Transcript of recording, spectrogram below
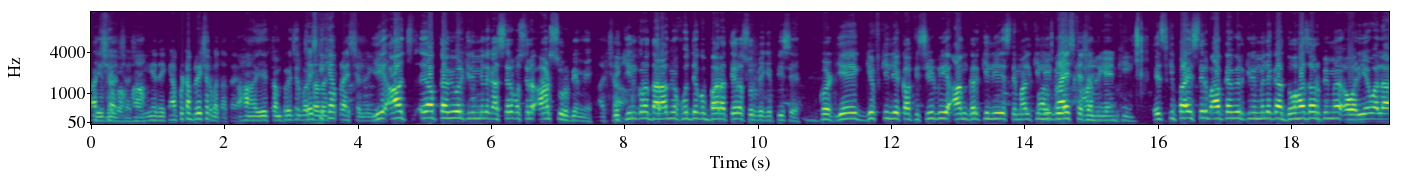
अच्छा अच्छा अच्छा हाँ। ये देखें आपको टेम्परेचर बताता है। हाँ ये टेम्परेचर बताता है। क्या प्राइस चल रही है? ये आज आपका व्यूअर मिलेगा सिर्फ़ और सिर्फ़ आठ सौ रुपये में। अच्छा। यकीन करो दाराज में खुद देखो बारह तेरह सौ रुपये के पीस है। गुड ये गिफ्ट के लिए काफ़ी सीट भी आम घर के लिए इस्तेमाल के लिए प्राइस क्या हाँ, चल रही है इनकी? इसकी प्राइस सिर्फ़ आपका व्यूअर के लिए मिलेगा दो हज़ार रुपए में और ये वाला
